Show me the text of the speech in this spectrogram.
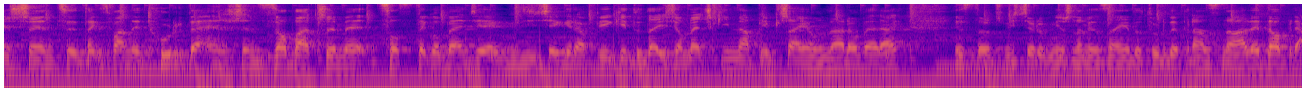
Ancient, tak zwany Tour de Ancient. Zobaczymy, co z tego będzie. Jak widzicie, grafiki tutaj ziomeczki napieprzają na rowerach. Jest to oczywiście również nawiązanie do Tour de France, no ale dobra,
